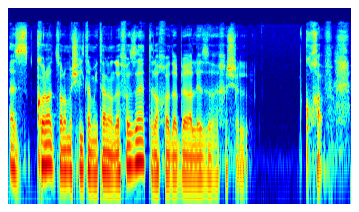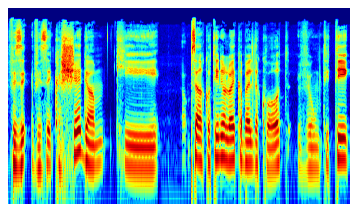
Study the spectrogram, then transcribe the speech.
אז כל עוד אתה לא משיל את המטען העודף הזה, אתה לא יכול לדבר על איזה רכש של כוכב. וזה, וזה קשה גם כי, בסדר, קוטיניו לא יקבל דקות, ואומטיטי,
